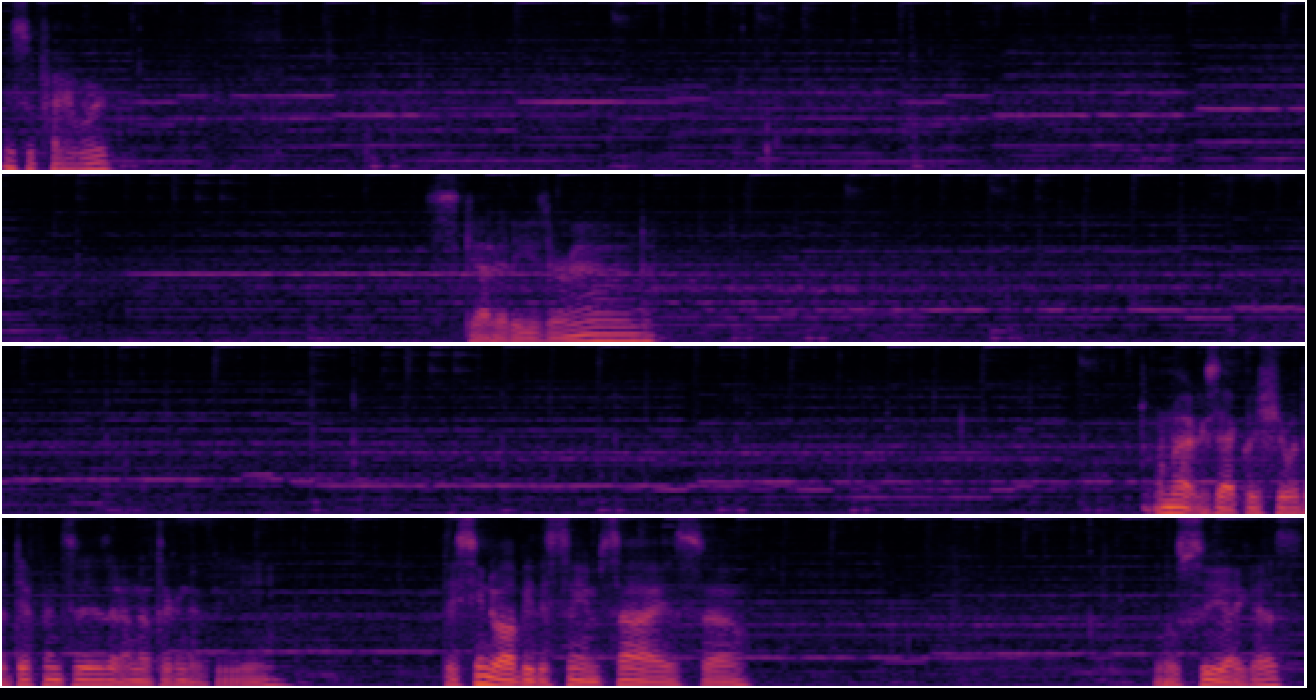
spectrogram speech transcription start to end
This will probably work. Scatter these around. I'm not exactly sure what the difference is. I don't know if they're going to be... They seem to all be the same size, so... We'll see, I guess.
